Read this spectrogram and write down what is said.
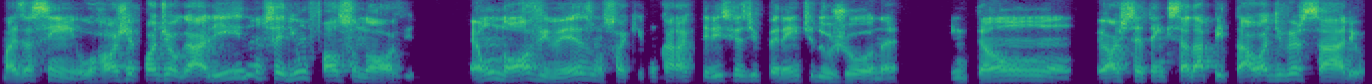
mas assim, o Roger pode jogar ali e não seria um falso 9. É um 9 mesmo, só que com características diferentes do Jô, né? Então, eu acho que você tem que se adaptar ao adversário.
